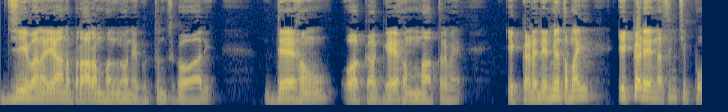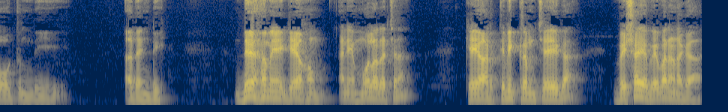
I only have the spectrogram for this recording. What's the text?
జీవనయాన ప్రారంభంలోనే గుర్తుంచుకోవాలి. దేహం ఒక గేహం మాత్రమే. ఇక్కడ నిర్మితమై ఇక్కడే నశించిపోతుంది. అదండి. దేహమే గేహం అనే మూల రచన. కేఆర్ త్రివిక్రమ్ చేయగా విషయ వివరణగా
